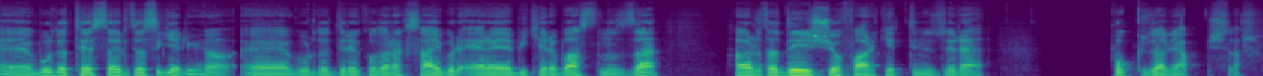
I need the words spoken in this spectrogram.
E, burada test haritası geliyor. E, burada direkt olarak Cyber Era'ya bir kere bastığınızda harita değişiyor fark ettiğiniz üzere. Çok güzel yapmışlar.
